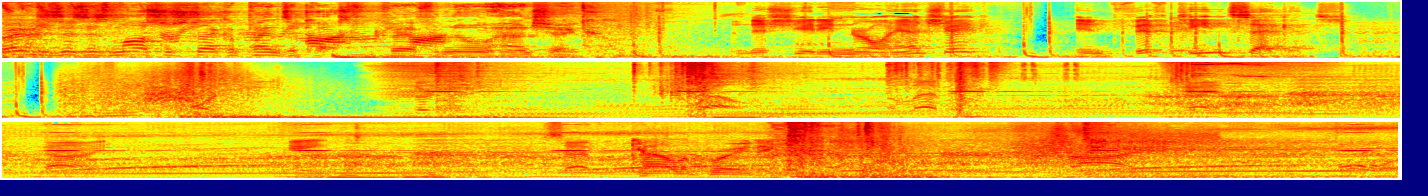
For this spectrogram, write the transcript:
Rangers, this is Marshal Stacker Pentecost. Prepare for neural handshake. Initiating neural handshake in 15 seconds. 13, 12, 11, 10, 9, 8, 7, Calibrating. 5, 4,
